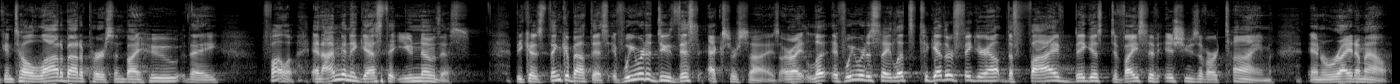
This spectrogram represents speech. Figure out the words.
can tell a lot about a person by who they follow. And I'm going to guess that you know this. Because think about this. If we were to do this exercise, all right, let, if we were to say, let's together figure out the five biggest divisive issues of our time and write them out.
